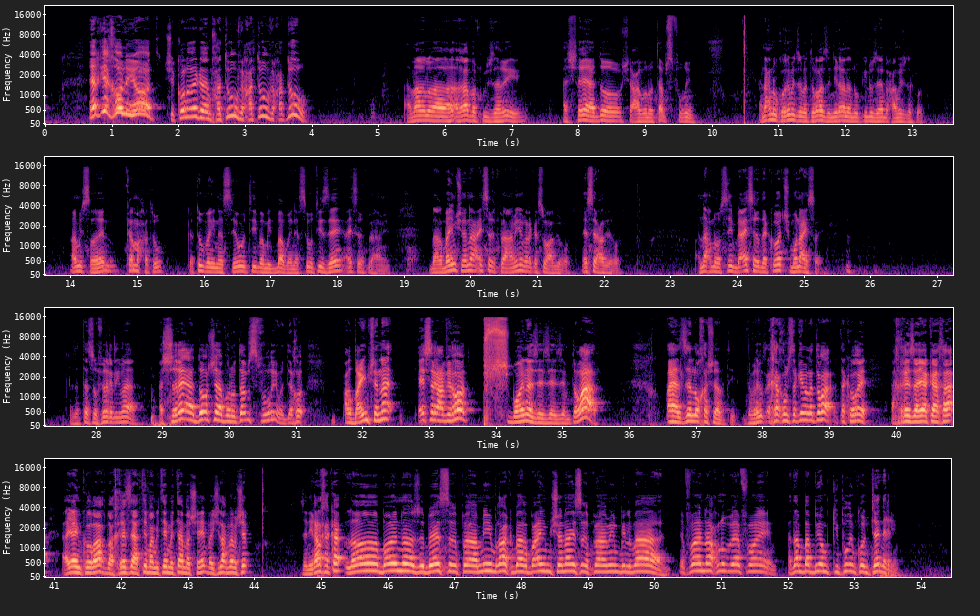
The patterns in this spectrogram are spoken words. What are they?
איך יכול להיות שכל רגע הם חטאו וחטאו וחטאו? אמר לו הרב הכוזרי, אשרי הדור שעוונותיו ספורים. אנחנו קוראים את זה בתורה, זה נראה לנו כאילו זה היה בחמש דקות. עם ישראל, כמה חטאו? כתוב וינשאו אותי במדבר, וינשאו אותי זה עשר פעמים. ב-40 שנה עשר פעמים רק עשו עבירות, עשר עבירות. אנחנו עושים בעשר דקות שמונה עשרה. אז אתה סופר לי מה? אשרי הדור שעוונותיו ספורים. אתה יכול... 40 שנה, עשר עבירות? בוא'נה, זה, זה, זה מטורף. על זה לא חשבתי. איך אנחנו מסתכלים על התורה? אתה קורא, אחרי זה היה ככה, היה עם קורח, ואחרי זה אתם עמיתם איתם השם, וישלח בהם השם. זה נראה לך ככה? לא, בוא'נה, זה בעשר פעמים, רק בארבעים שנה עשר פעמים בלבד. איפה אנחנו ואיפה הם? אדם בא ביום כיפור עם קונטיינרים.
